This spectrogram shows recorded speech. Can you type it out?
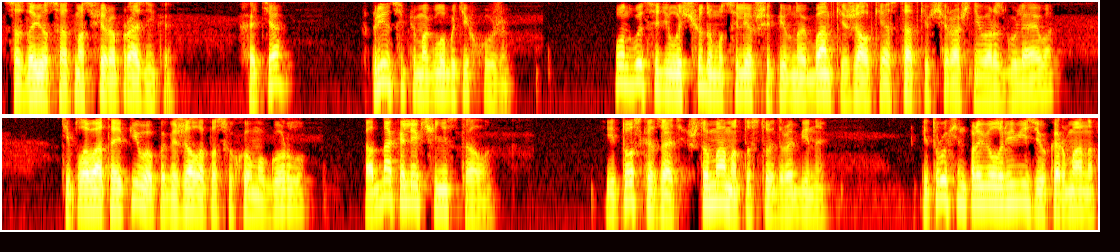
создается атмосфера праздника. Хотя, в принципе, могло быть и хуже. Он выцедил из чудом уцелевшей пивной банки жалкие остатки вчерашнего Разгуляева. Тепловатое пиво побежало по сухому горлу, однако легче не стало. И то сказать, что мама то с той дробины. Петрухин провел ревизию карманов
